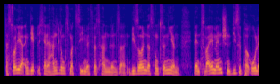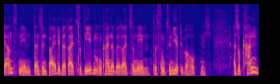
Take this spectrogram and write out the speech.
Das soll ja angeblich eine Handlungsmaxime fürs Handeln sein. Wie soll das funktionieren? Wenn zwei Menschen diese Parole ernst nehmen, dann sind beide bereit zu geben und keiner bereit zu nehmen. Das funktioniert überhaupt nicht. Also kann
